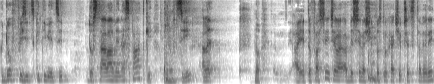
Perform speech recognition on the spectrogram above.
Kdo fyzicky ty věci dostává ven a zpátky? Kupci, ale No, a je to fascinující, ale aby si naši posluchači představili,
